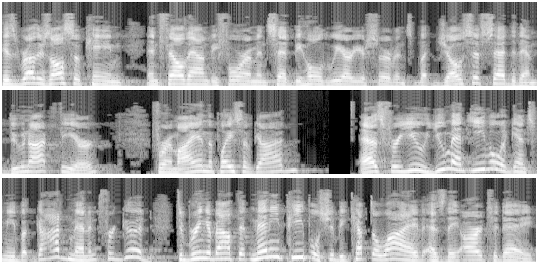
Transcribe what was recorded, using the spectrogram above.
His brothers also came and fell down before him and said, Behold, we are your servants. But Joseph said to them, Do not fear, for am I in the place of God? As for you, you meant evil against me, but God meant it for good, to bring about that many people should be kept alive as they are today.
